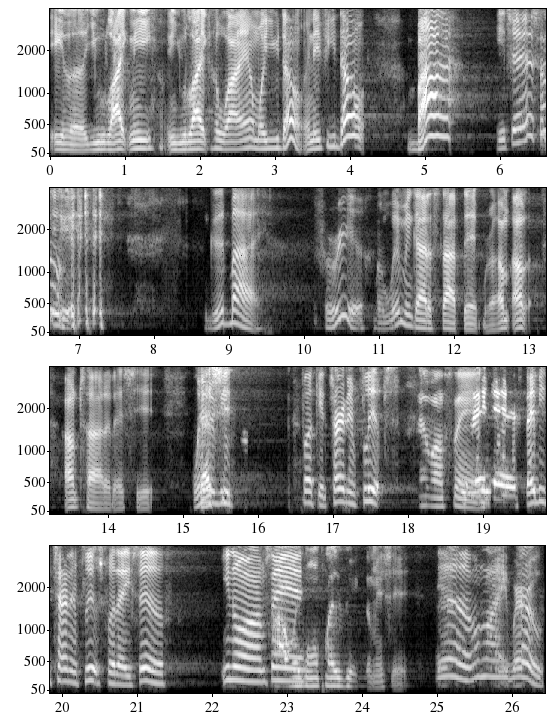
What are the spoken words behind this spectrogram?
either you like me and you like who I am, or you don't. And if you don't, bye. Get your ass on. Yeah. Goodbye. For real. But women gotta stop that, bro. I'm I'm I'm tired of that shit. Women that be shit. fucking turning flips. That's what I'm saying. they ass. They be turning flips for themselves. You know what I'm saying? I always to play victim and shit. Yeah, I'm like, bro.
